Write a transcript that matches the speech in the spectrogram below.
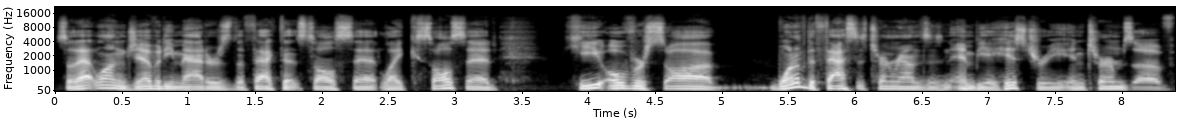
So that longevity matters. The fact that Saul said, like Saul said, he oversaw one of the fastest turnarounds in NBA history in terms of,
